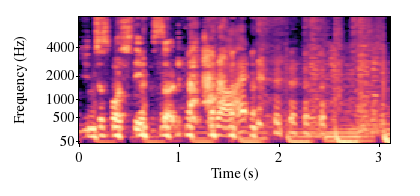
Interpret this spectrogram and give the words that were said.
You just watch the episode. Right?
